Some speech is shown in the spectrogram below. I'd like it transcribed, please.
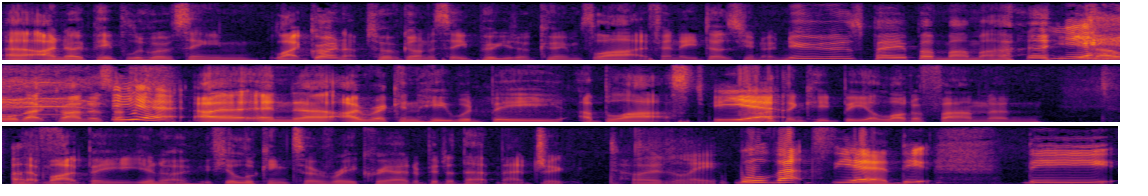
uh, I know people who have seen, like grown ups who have gone to see Peter Coombs live, and he does, you know, newspaper mama, you Yeah. know, all that kind of stuff. Yeah. Uh, and uh, I reckon he would be a blast. Yeah. I think he'd be a lot of fun, and that might be, you know, if you're looking to recreate a bit of that magic. Totally. Well, that's yeah. The the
